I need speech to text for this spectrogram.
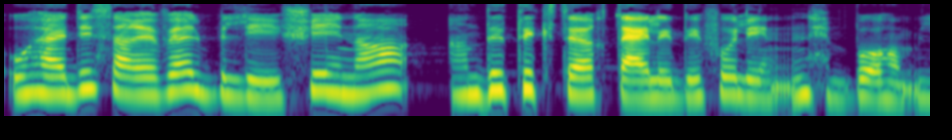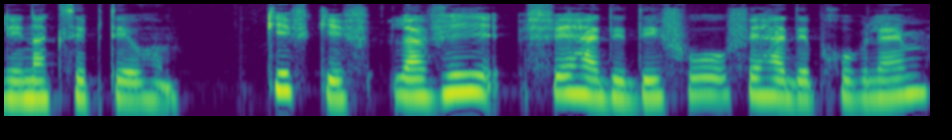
وهذه ça révèle بلي فينا un détecteur تاع les défauts اللي نحبوهم اللي ناكسبتيوهم. كيف كيف؟ la vie فيها des défauts فيها des problèmes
